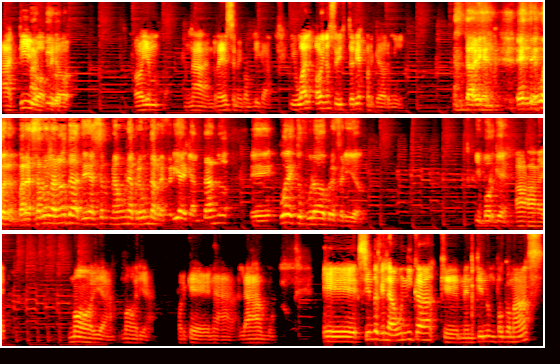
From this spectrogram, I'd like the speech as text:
activo, pero hoy en, nada, en redes se me complica. Igual hoy no subí historias porque dormí. Está bien. Este, bueno, para cerrar la nota, te voy a hacer una, pregunta referida al cantando. Eh, ¿Cuál es tu jurado preferido? ¿Y por qué? Ay, Moria, Moria. Porque nada, la amo. Eh, siento que es la única que me entiende un poco más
